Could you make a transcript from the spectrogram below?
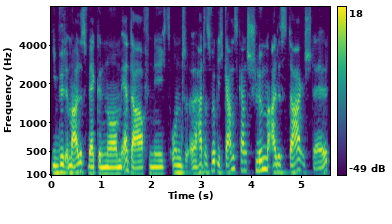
ihm wird immer alles weggenommen, er darf nichts und äh, hat das wirklich ganz, ganz schlimm alles dargestellt.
